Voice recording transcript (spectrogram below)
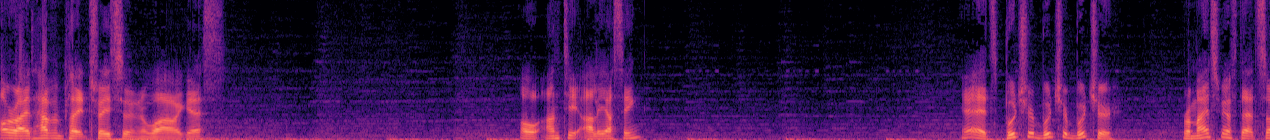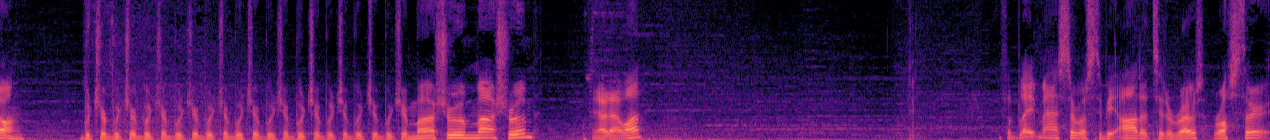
Alright, haven't played Tracer in a while, I guess. Oh, anti-aliasing? Yeah, it's Butcher, Butcher, Butcher. Reminds me of that song. Butcher, butcher, butcher, butcher, butcher, butcher, butcher, butcher, butcher, butcher, butcher, mushroom, mushroom. You know that one? If a Blade Master was to be added to the ro roster,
